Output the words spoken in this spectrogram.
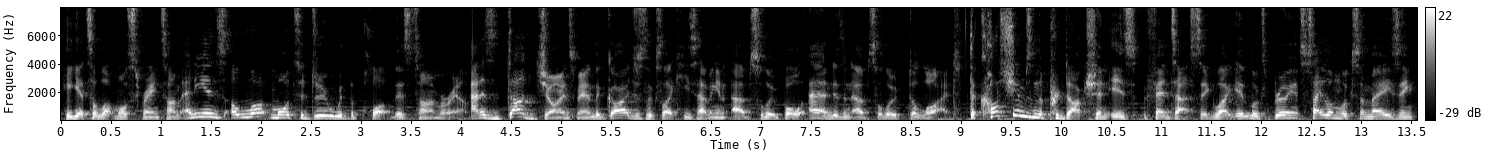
He gets a lot more screen time and he has a lot more to do with the plot this time around. And as Doug Jones, man, the guy just looks like he's having an absolute ball and is an absolute delight. The costumes and the production is fantastic. Like, it looks brilliant. Salem looks amazing.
